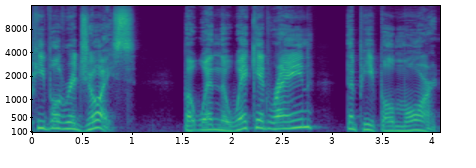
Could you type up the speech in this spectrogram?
people rejoice, but when the wicked reign, the people mourn.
